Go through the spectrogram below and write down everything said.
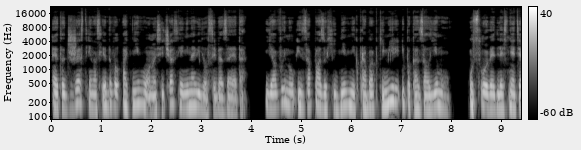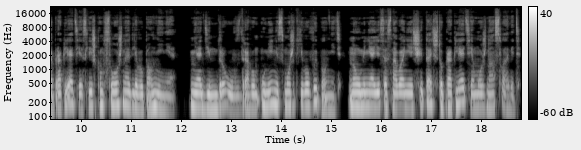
Этот жест я наследовал от него, но сейчас я ненавидел себя за это. Я вынул из-за пазухи дневник про бабки Мири и показал ему. Условие для снятия проклятия слишком сложное для выполнения. Ни один дроу в здравом уме не сможет его выполнить, но у меня есть основания считать, что проклятие можно ослабить.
